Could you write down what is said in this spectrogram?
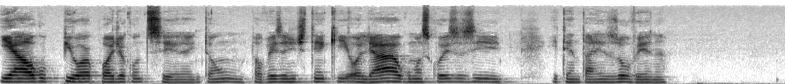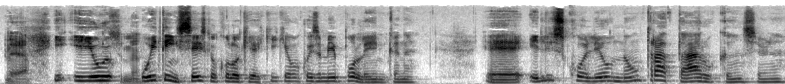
e é algo pior pode acontecer, né? Então, talvez a gente tenha que olhar algumas coisas e, e tentar resolver, né? É. E, e o, o, item 6 que eu coloquei aqui, que é uma coisa meio polêmica, né? É, ele escolheu não tratar o câncer, né?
